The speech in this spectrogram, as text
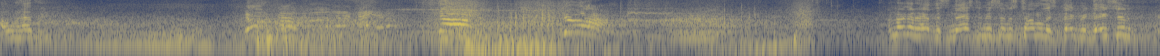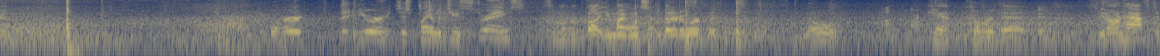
I will have you. No! No! No! I'm not gonna have this nastiness in this tunnel, this degradation. Good. People heard that you were just playing with two strings. Some of them thought you might want something better to work with. No, I, I can't cover that. You don't have to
